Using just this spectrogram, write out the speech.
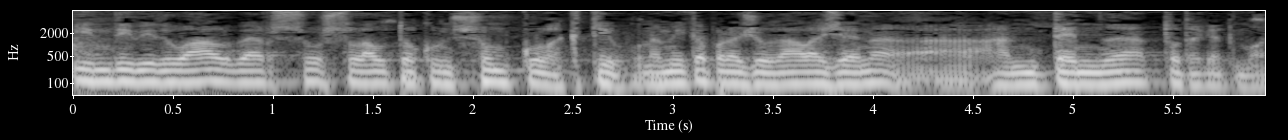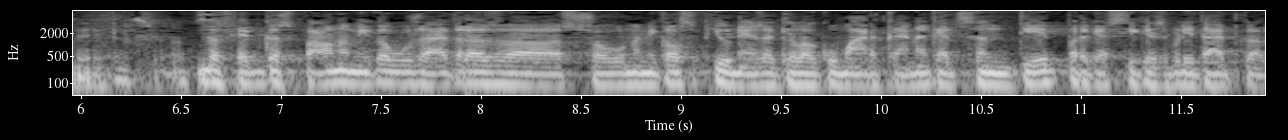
individual versus doncs, l'autoconsum col·lectiu, una mica per ajudar la gent a, a entendre tot aquest món. Sí. De fet, Gaspar, una mica vosaltres eh, sou una mica els pioners aquí a la comarca en aquest sentit, perquè sí que és veritat que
